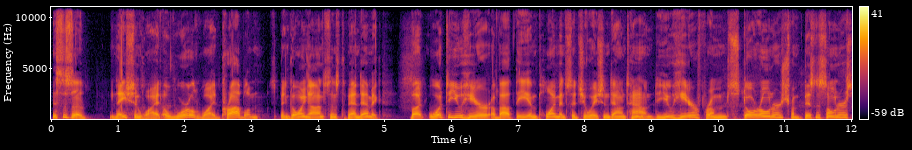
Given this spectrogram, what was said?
this is a nationwide, a worldwide problem. It's been going on since the pandemic. But what do you hear about the employment situation downtown? Do you hear from store owners, from business owners?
